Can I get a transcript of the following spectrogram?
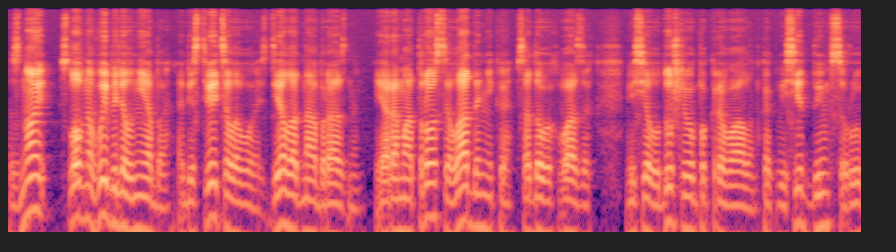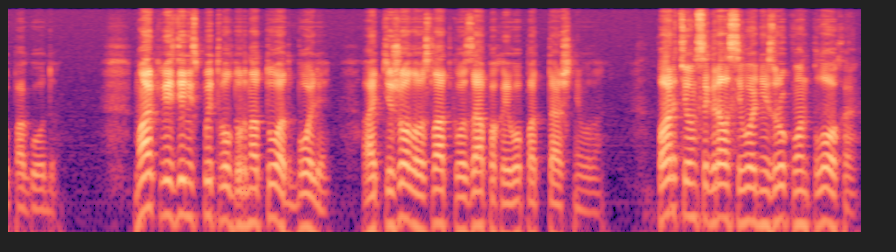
Зной словно выбелил небо, обесцветил его, сделал однообразным, и аромат роз и ладанника в садовых вазах висел удушливым покрывалом, как висит дым в сырую погоду. Марк весь день испытывал дурноту от боли, а от тяжелого сладкого запаха его подташнивало. Партию он сыграл сегодня из рук вон плохо,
